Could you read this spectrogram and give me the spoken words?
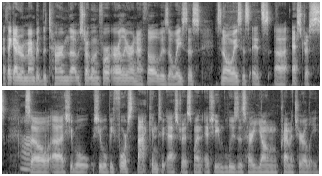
I think I remembered the term that I was struggling for earlier, and I thought it was oasis. It's not oasis; it's uh, estrus. Ah. So uh, she will she will be forced back into estrus when if she loses her young prematurely.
